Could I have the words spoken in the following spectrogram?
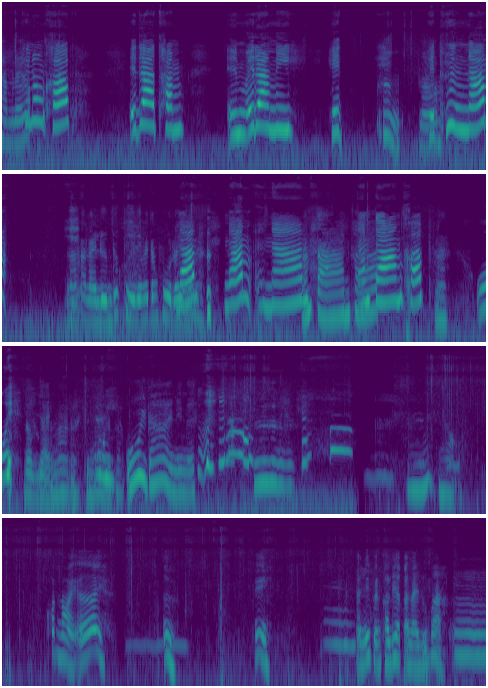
ทำแล้ว พี่น้องครับ เอดาทำ เอ็มเอดามีเห็ดพึ่งน้เห็ดพึ่งน้ำน้ำอะไรลืมทุกทีเลยไม่ต้องพูดเลยำน้ำน้ำน้น้ำตาลำค่ะน้ำตาลครับ นะอุ้ย ดอกใหญ่มากนะกินได้อุ้หยรือเปล่าอุ้ยได้นี่ไหมเอออืมเนาะคนหน่อยเอ้ยอือนี่อันนี้เป็นเขาเรียกอะไรรู้ป่ะอืม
